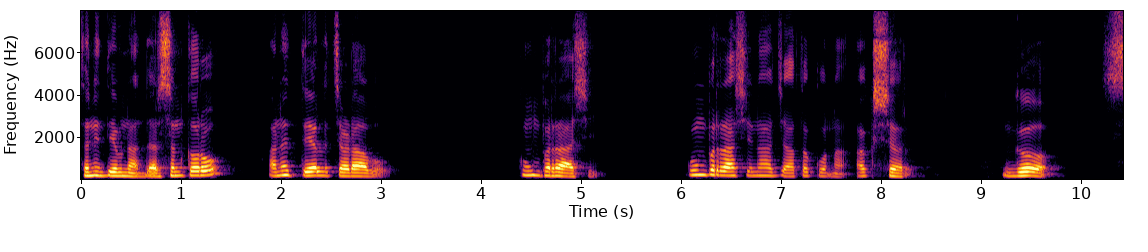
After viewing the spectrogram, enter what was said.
શનિદેવના દર્શન કરો અને તેલ ચડાવો. કુંભ રાશિ. કુંભ રાશિના જાતકોના અક્ષર ગ, સ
